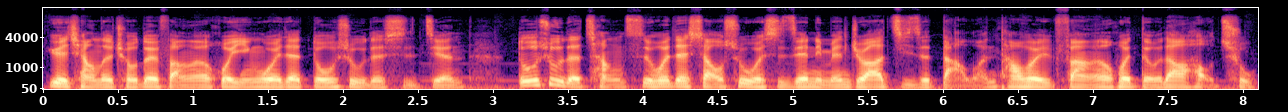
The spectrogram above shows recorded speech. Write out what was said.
越强的球队反而会因为在多数的时间、多数的场次会在少数的时间里面就要急着打完，他会反而会得到好处，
